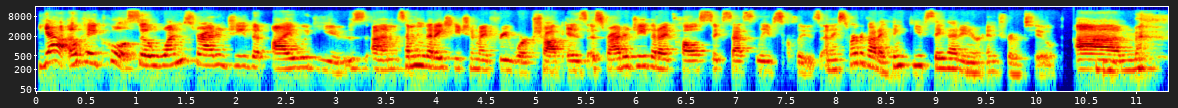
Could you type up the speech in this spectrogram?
Yeah. Okay, cool. So, one strategy that I would use, um, something that I teach in my free workshop, is a strategy that I call success leaves clues. And I swear to God, I think you say that in your intro too. Um,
